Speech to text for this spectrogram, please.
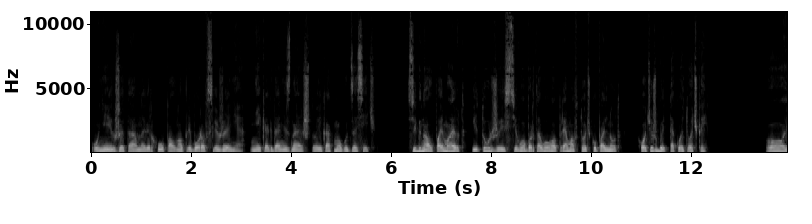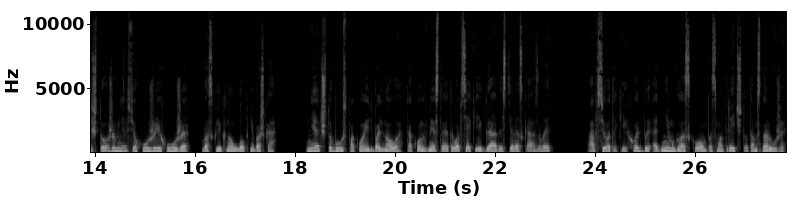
У них же там наверху полно приборов слежения, никогда не знаешь, что и как могут засечь. Сигнал поймают и тут же из всего бортового прямо в точку пальнут. Хочешь быть такой точкой? «Ой, что же мне все хуже и хуже!» – воскликнул лопни башка. «Нет, чтобы успокоить больного, так он вместо этого всякие гадости рассказывает. А все-таки хоть бы одним глазком посмотреть, что там снаружи.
